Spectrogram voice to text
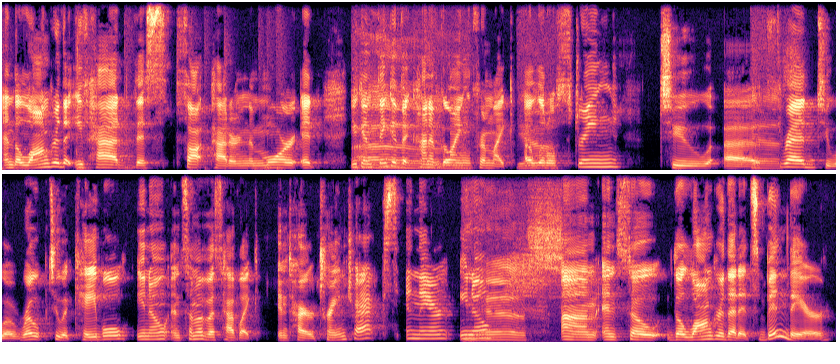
And the longer that you've had this thought pattern, the more it you can think of it kind of going ah, from like yeah. a little string to a Yes. thread to a rope to a cable, you know, and some of us have like entire train tracks in there, you know. Yes. Um, and so the longer that it's been there,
